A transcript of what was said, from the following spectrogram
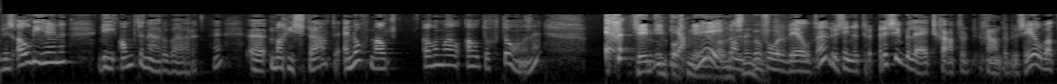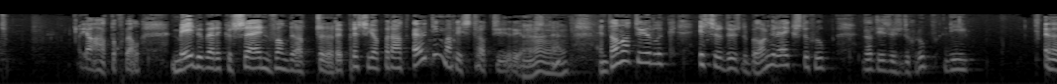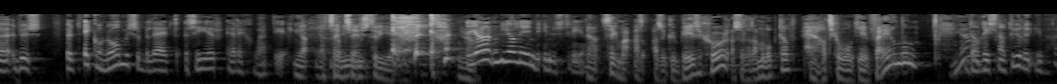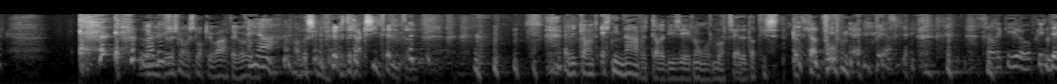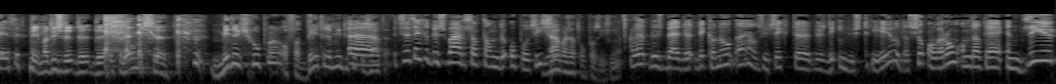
Dus al diegenen die ambtenaren waren, hè, eh, magistraten, en nogmaals, allemaal autochtonen. Hè. Geen import Ja, nee, want bijvoorbeeld, hè, dus in het repressiebeleid gaat er, gaan er dus heel wat, ja, toch wel medewerkers zijn van dat eh, repressieapparaat uit die magistratuur juist. Ja, ja, ja. Hè. En dan natuurlijk is er dus de belangrijkste groep, dat is dus de groep die eh, dus het economische beleid zeer erg waardeert. Ja, dat zijn die industrieën. Ja. ja. niet alleen de industrie. Ja, zeg maar, als, als ik u bezig hoor, als je dat allemaal optelt, hij had gewoon geen vijanden. Ja. Dat is natuurlijk niet waar. maar dus... gerust nog een slokje water hoor. Ja. Anders gebeuren er accidenten. en ik kan het echt niet navertellen, die 700 bladzijden. Dat, is, dat gaat boven mijn beetje. Ja. Zal ik hier ook in deze. Nee, maar dus de, de, de economische middengroepen, of wat betere middengroepen uh, zaten... Ze zeggen dus, waar zat dan de oppositie? Ja, waar zat de oppositie, ja. Dus bij de, de economen, als u zegt, dus de industriële, dat is zo. Waarom? Omdat hij een zeer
